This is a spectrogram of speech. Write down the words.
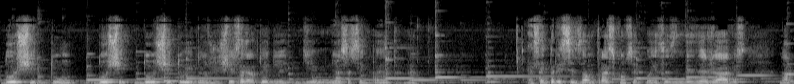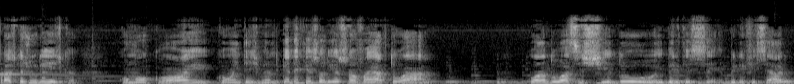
do, Instituto, do, do Instituído de Justiça Gratuita de, de 1950. Né? Essa imprecisão traz consequências indesejáveis na prática jurídica, como ocorre com o entendimento de que a defensoria só vai atuar quando o assistido e beneficiário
